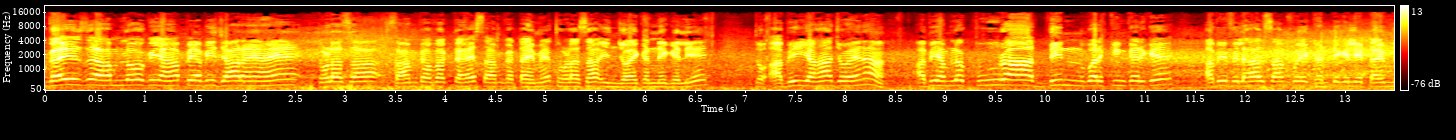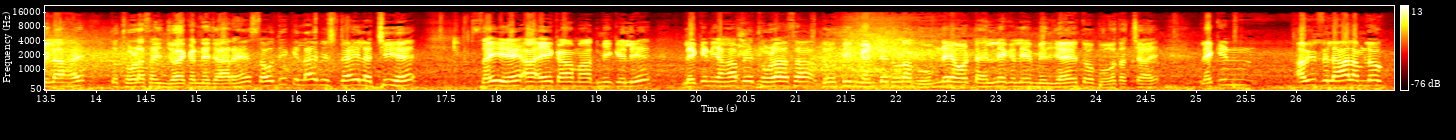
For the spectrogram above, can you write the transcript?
गाइज़ हम लोग यहाँ पे अभी जा रहे हैं। थोड़ा सा शाम का वक्त है, शाम का टाइम है, थोड़ा सा इंजॉय करने के लिए। तो अभी यहाँ जो है ना, अभी हम लोग पूरा दिन वर्किंग करके, अभी फ़िलहाल शाम को एक घंटे के लिए टाइम मिला है तो थोड़ा सा इंजॉय करने जा रहे हैं। सऊदी की लाइफ स्टाइल अच्छी है, सही है एक आम आदमी के लिए। लेकिन यहाँ पे थोड़ा सा दो तीन घंटे थोड़ा घूमने और टहलने के लिए मिल जाए तो बहुत अच्छा है। लेकिन अभी फ़िलहाल हम लोग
